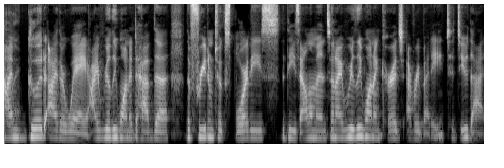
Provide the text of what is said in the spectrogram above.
I'm good either way. I really wanted to have the the freedom to explore these these elements and I really want to encourage everybody to do that.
